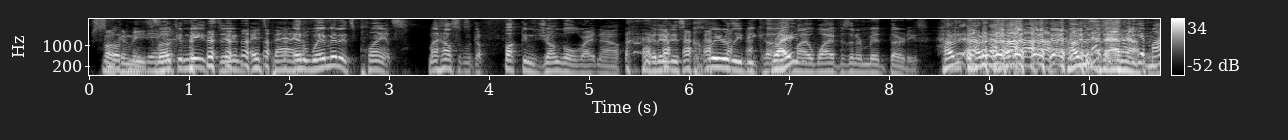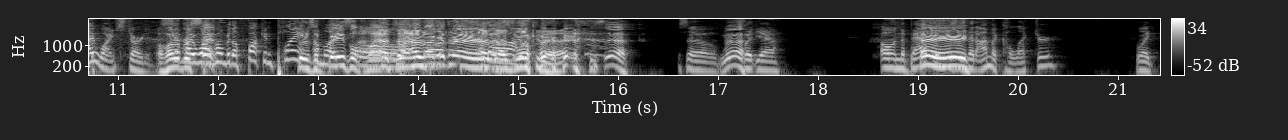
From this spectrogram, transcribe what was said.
Smoking smoke meat. yeah. Smoking meats, dude. It's bad. And women, it's plants. My house looks like a fucking jungle right now, and it is clearly because Right? my wife is in her mid thirties. How, do- how, do- how, how does That's that trying to happen? get my wife started. Send my 100%. wife home with a fucking plant. There's a I'm like, basil oh. plant That's what I right was- fucking there. that's what I was looking at. yours. yeah. So, Yeah. but yeah. Oh, and the bad thing is, Hey. is that I'm a collector. Like,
